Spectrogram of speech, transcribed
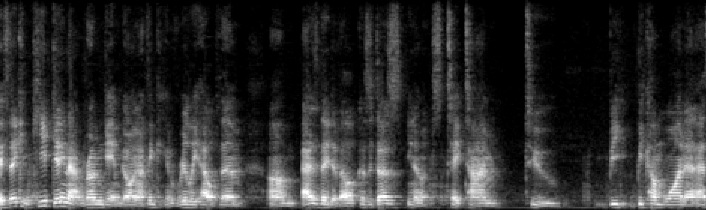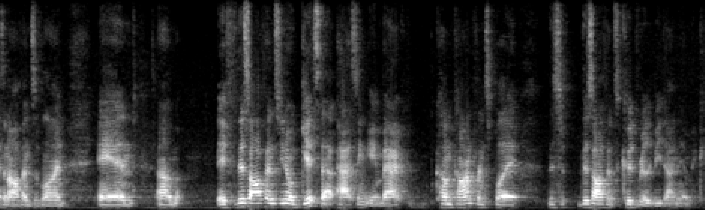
if they can keep getting that run game going, I think it can really help them um, as they develop because it does, you know, take time to be become one as an offensive line, and um, if this offense, you know, gets that passing game back come conference play, this this offense could really be dynamic.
